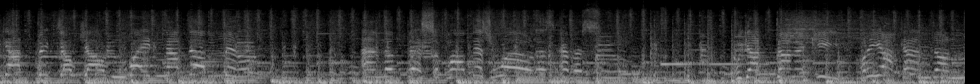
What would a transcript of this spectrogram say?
got We got Donna Key, and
